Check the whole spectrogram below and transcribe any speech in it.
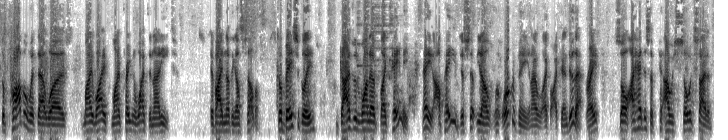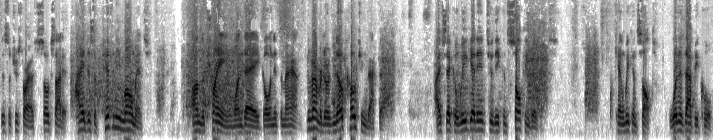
The problem with that was my wife, my pregnant wife, did not eat if I had nothing else to sell them. So basically, guys would want to like pay me. Hey, I'll pay you. Just sit, you know, work with me. And I like, well, I can't do that, right? So I had this. I was so excited. This is a true story. I was so excited. I had this epiphany moment on the train one day going into Manhattan. Remember, there was no coaching back then. I said, "Can we get into the consulting business? Can we consult? Wouldn't that be cool?"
